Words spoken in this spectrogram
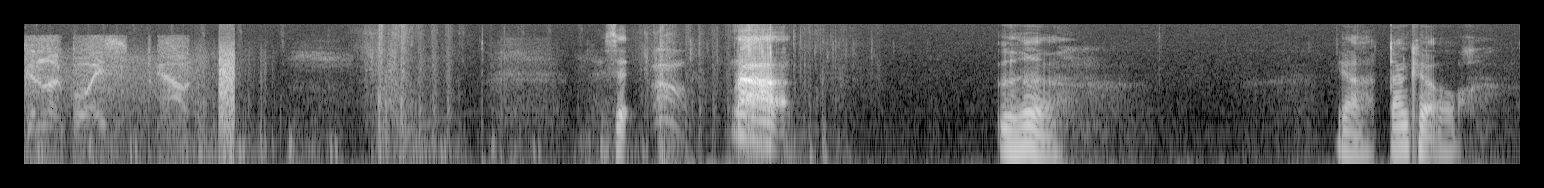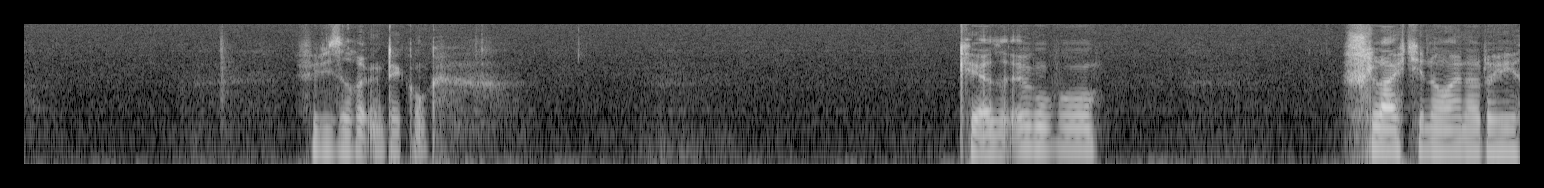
Good luck, boys. Out. Ist er... Ah! Ugh. Ja, danke auch. Für diese Rückendeckung. Okay, also irgendwo schleicht hier noch einer durch,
